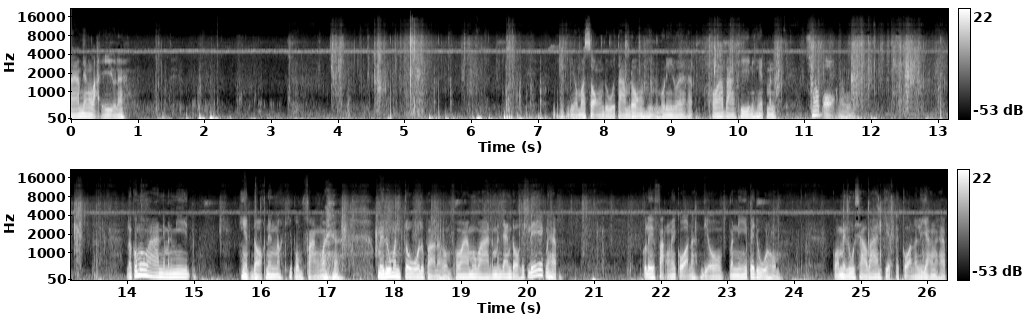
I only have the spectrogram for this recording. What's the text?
น้ำยังไหลอยู่นะเดี๋ยวมาส่องดูตามร่องหินพวกนี้ด้วยนะครับ เพราะว่าบางทีในเห็ดมัน ชอบออกนะผม แล้วก็เมื่อวานเนี่ยมันมีเห็ดดอกหนึ่งเนาะที่ผมฝังไว้ ไม่รู้มันโตหรือเปล่านะผม เพราะว่าเมื่อวานมันยังดอกเล็กๆนะครับ ก็เลยฝังไว้ก่อนนะ เดี๋ยววันนี้ไปดูนะผม ก็ไม่รู้ชาวบ้านเก็บไปก่อนหรือยังนะครับ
